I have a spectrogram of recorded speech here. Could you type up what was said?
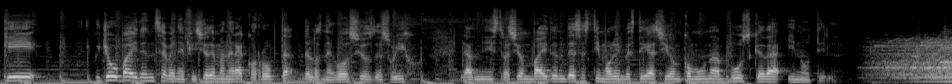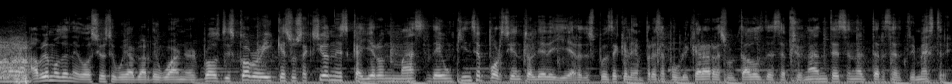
que Joe Biden se benefició de manera corrupta de los negocios de su hijo. La administración Biden desestimó la investigación como una búsqueda inútil. Hablemos de negocios y voy a hablar de Warner Bros. Discovery, que sus acciones cayeron más de un 15% el día de ayer después de que la empresa publicara resultados decepcionantes en el tercer trimestre.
